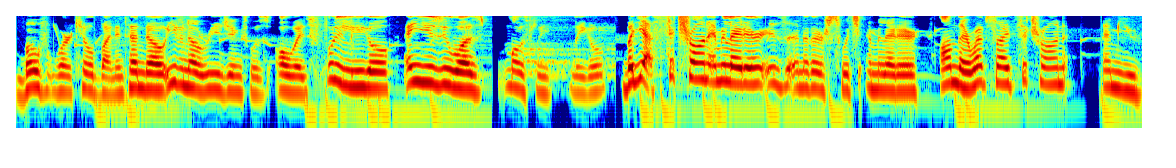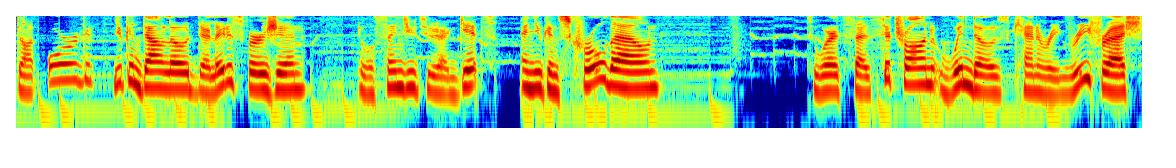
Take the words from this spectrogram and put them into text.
Both were killed by Nintendo, even though Ryujinx was always fully legal and Yuzu was mostly legal. But yes, Citron emulator is another Switch emulator. On their website, citron-emu.org, you can download their latest version. It will send you to their Git and you can scroll down to where it says Citron Windows Canary Refresh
